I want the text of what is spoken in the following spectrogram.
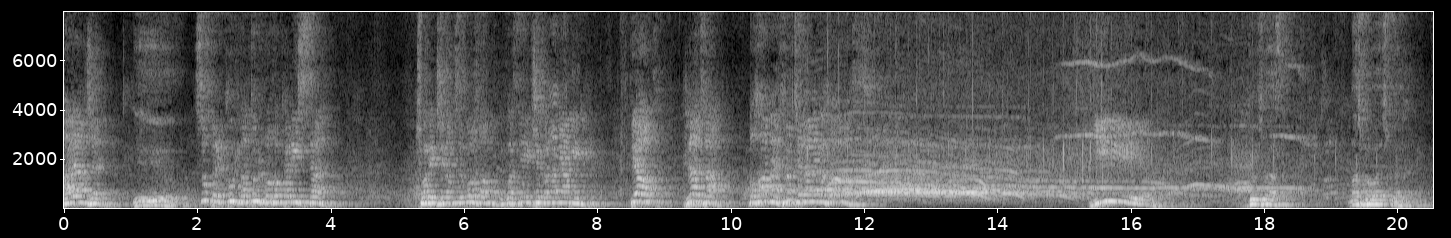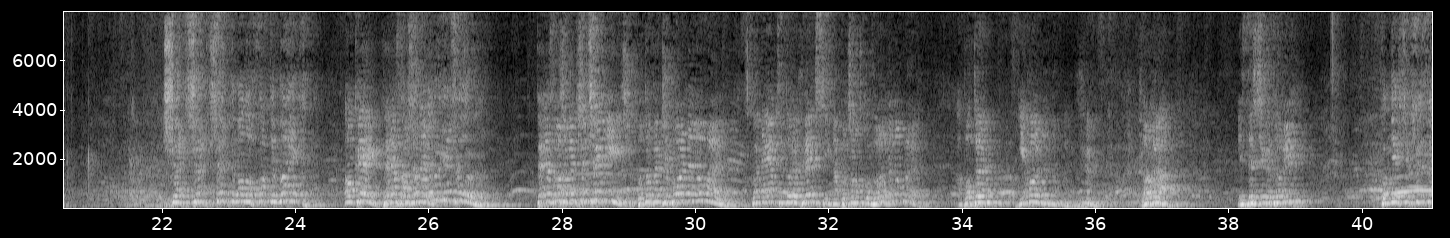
Aranżer. Super kurwa turbo wokalista. Człowiek żyjący muzą i własnymi przekonaniami. Piotr, Gladza, Mohamed, zróbcie dla niego hałas. Yeah. Kutras, masz pałeczkę. Shit, shit, shit, the motherfucking mic. Okej, okay, teraz proszę. początku wolne numery, a potem niewolne numer. Dobra. Jesteście gotowi? Podnieście wszyscy.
